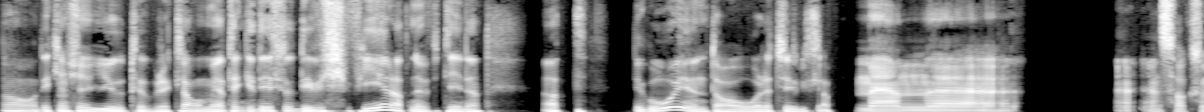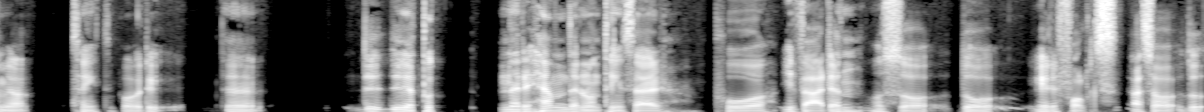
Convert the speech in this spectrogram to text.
Ja, det kanske är YouTube-reklam, men jag tänker det är så diversifierat nu för tiden att det går ju inte att ha årets julklapp. Men eh, en- sak som jag tänkte på. Det, du, du vet på, när det händer någonting så här på, i världen och så då är det folks, alltså, då,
